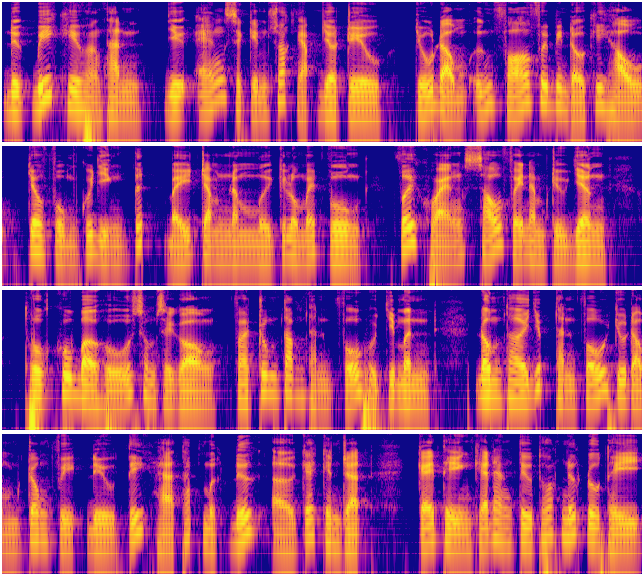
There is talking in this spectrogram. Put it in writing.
Được biết khi hoàn thành, dự án sẽ kiểm soát ngập do triều, chủ động ứng phó với biến đổi khí hậu cho vùng có diện tích 750 km vuông với khoảng 6,5 triệu dân thuộc khu bờ hữu sông Sài Gòn và trung tâm thành phố Hồ Chí Minh, đồng thời giúp thành phố chủ động trong việc điều tiết hạ thấp mực nước ở các kênh rạch, cải thiện khả năng tiêu thoát nước đô thị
